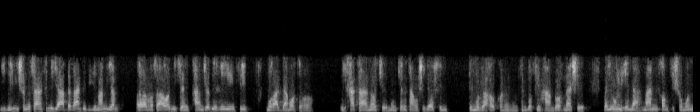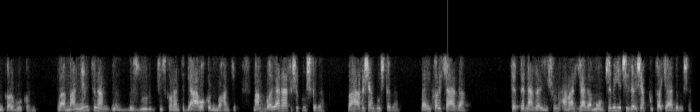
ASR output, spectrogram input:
ایده ایشون مثلا میگه قند دیگه. من میگم مثلا آقا میگه 50 دقیقه این فیلم مقدمات ها این خطرناکه. ممکنه تماشاگر فیلم فیلم رو رها کنه. ممکنه با فیلم همراه نشه. ولی اون میگه نه. من می‌خوام که شما این کارو بکنید. و من نمی‌تونم به زور چیز کنم که دعوا کنیم با هم که. من باید حرفش رو گوش بدم و حرفش هم گوش دادم و این کار کردم. طبق نظر ایشون عمل کردم. ممکنه یه چیزایش هم کوتاه کرده باشم.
